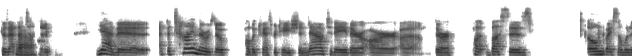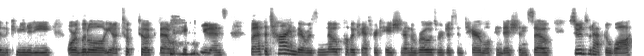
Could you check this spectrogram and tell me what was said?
because at that wow. time, yeah, the at the time there was no public transportation. Now today there are uh, there are buses owned by someone in the community or little you know tuk tuk that will take students. But at the time there was no public transportation and the roads were just in terrible condition. So students would have to walk.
